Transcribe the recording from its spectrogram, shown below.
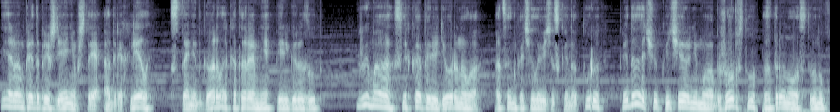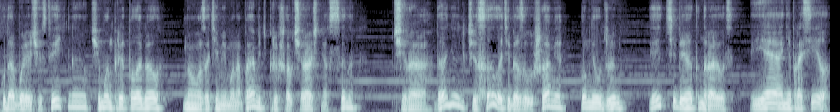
Первым предупреждением, что я одряхлел, станет горло, которое мне перегрызут. Джима слегка передернула оценка человеческой натуры – Придачу к вечернему обжорству затронула струну куда более чувствительную, чем он предполагал, но затем ему на память пришла вчерашняя сцена. «Вчера Даниэль чесала тебя за ушами», — помнил Джим, — «и тебе это нравилось». «Я не просил.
